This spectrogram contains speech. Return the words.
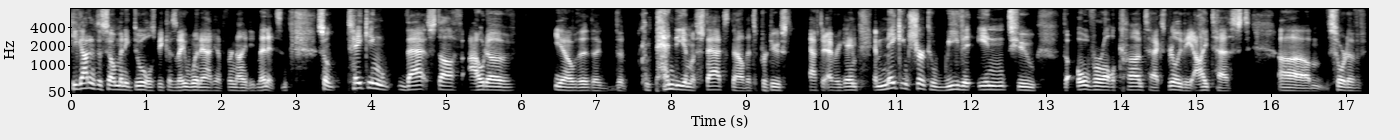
He got into so many duels because they went at him for 90 minutes. And so taking that stuff out of, you know, the, the, the compendium of stats now that's produced after every game and making sure to weave it into the overall context, really the eye test um, sort of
